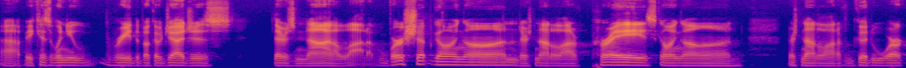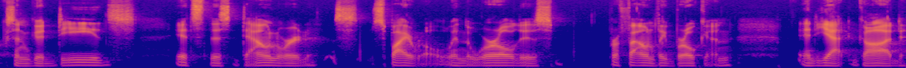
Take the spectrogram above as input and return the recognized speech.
Uh, because when you read the book of Judges, there's not a lot of worship going on. There's not a lot of praise going on. There's not a lot of good works and good deeds it's this downward s- spiral when the world is profoundly broken, and yet God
